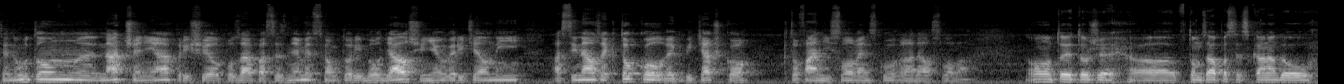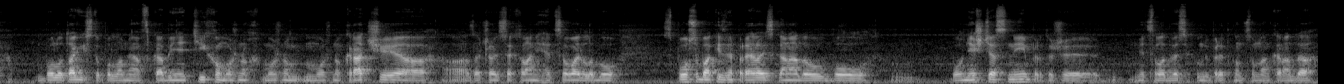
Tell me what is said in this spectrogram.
Ten útom nadšenia prišiel po zápase s Nemeckom, ktorý bol ďalší, neuveriteľný. Asi naozaj ktokoľvek by ťažko, kto fandí Slovensku, hľadal slova. No, to je to, že v tom zápase s Kanadou bolo takisto podľa mňa v kabine ticho, možno, možno, možno kratšie a, a začali sa chalani hecovať, lebo Spôsob, aký sme prehrali s Kanadou, bol, bol nešťastný, pretože necelé dve sekundy pred koncom nám Kanada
